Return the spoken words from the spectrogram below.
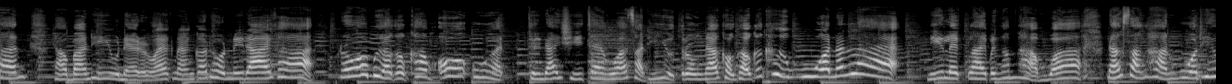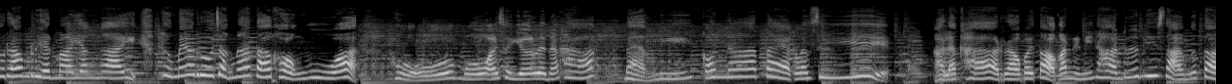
นั้น ชาวบ้านที่อยู่ในระแวกนั้นก็ทนไม่ได้ค่ะ เพราะว่าเบื่อกับคำโอ้อวด จึงได้ชี้แจงว่าสัตว์ที่อยู่ตรงหน้าของเขาก็คือวัวนั่นแหละ นี่เลยกลายเป็นคำถามว่า นักสังหารวัวที่ร่ำเรียนมายังไง ถึงไม่รู้จักหน้าตาของวัวโถโมไว้ซะเยอะเลยนะคะ แบบนี้ก็หน้าแตกละสิเอาละค่ะ เราไปต่อกันในนิทานเรื่องที่สามกันต่อ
